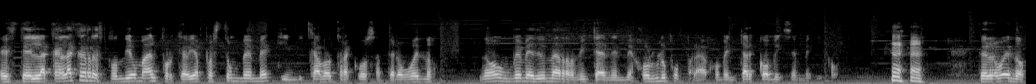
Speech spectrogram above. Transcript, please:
Este, la calaca respondió mal porque había puesto un meme que indicaba otra cosa, pero bueno, no, un meme de una ranita en el mejor grupo para comentar cómics en México. Pero bueno,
